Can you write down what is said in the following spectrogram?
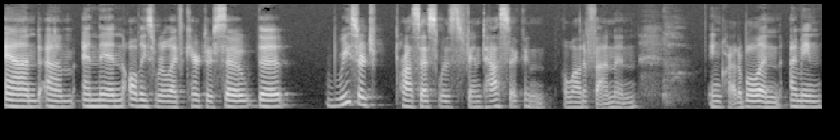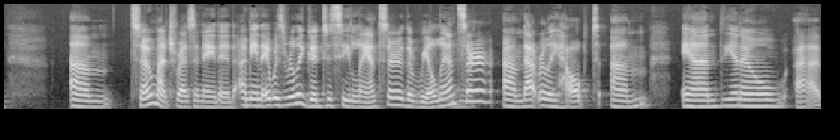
and um, and then all these real life characters. So the research process was fantastic and a lot of fun and incredible. And I mean, um, so much resonated. I mean, it was really good to see Lancer, the real Lancer. Mm-hmm. Um, that really helped. Um, and you know, uh,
